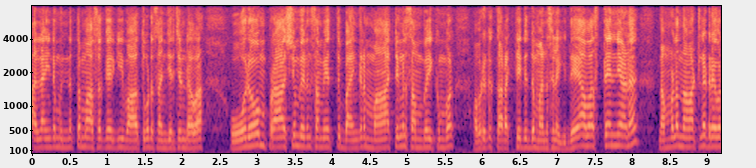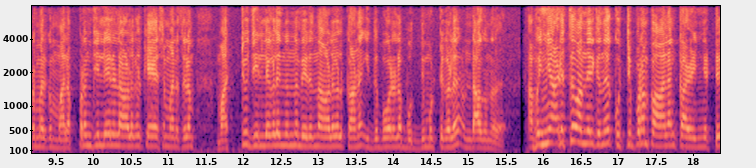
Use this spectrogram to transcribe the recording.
അല്ല അതിന്റെ മുന്നത്തെ മാസമൊക്കെ ആയിരിക്കും ഈ ഭാഗത്തൂടെ സഞ്ചരിച്ചിട്ടുണ്ടാവുക. ഓരോ പ്രാവശ്യം വരുന്ന സമയത്ത് ഭയങ്കര മാറ്റങ്ങൾ സംഭവിക്കുമ്പോൾ അവർക്ക് കറക്റ്റായിട്ട് ഇത് മനസ്സിലാക്കി ഇതേ അവസ്ഥ തന്നെയാണ് നമ്മുടെ നാട്ടിലെ ഡ്രൈവർമാർക്ക്. മലപ്പുറം ജില്ലയിലുള്ള ആളുകൾക്ക് ഏകദേശം മനസ്സിലും മറ്റു ജില്ലകളിൽ നിന്നും വരുന്ന ആളുകൾക്കാണ് ഇതുപോലുള്ള ബുദ്ധിമുട്ടുകൾ ഉണ്ടാകുന്നത്. അപ്പൊ ഇനി അടുത്ത് വന്നിരിക്കുന്നത് കുറ്റിപ്പുറം പാലം കഴിഞ്ഞിട്ട്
